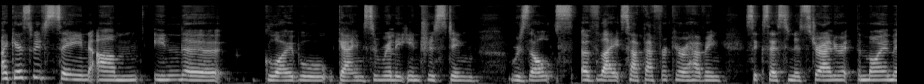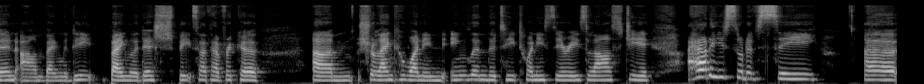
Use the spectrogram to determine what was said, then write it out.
I guess we've seen um, in the global games some really interesting results of late. South Africa are having success in Australia at the moment. Um, Bangladesh, Bangladesh beat South Africa. Um, Sri Lanka won in England the T20 series last year. How do you sort of see uh,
